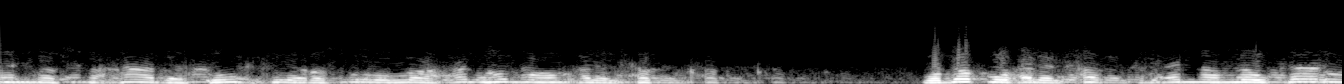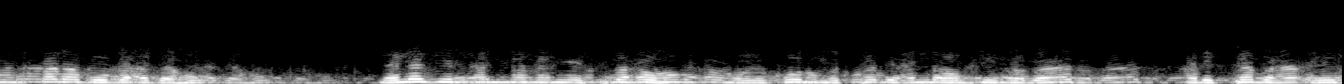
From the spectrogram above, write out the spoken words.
أن الصحابة توفي رسول الله عنهم وهم على الحق. وبقوا على الحق لأنهم لو كانوا انقلبوا بعده للزم أن من يتبعهم أو يكون متبعا لهم فيما بعد قد اتبع إيش؟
